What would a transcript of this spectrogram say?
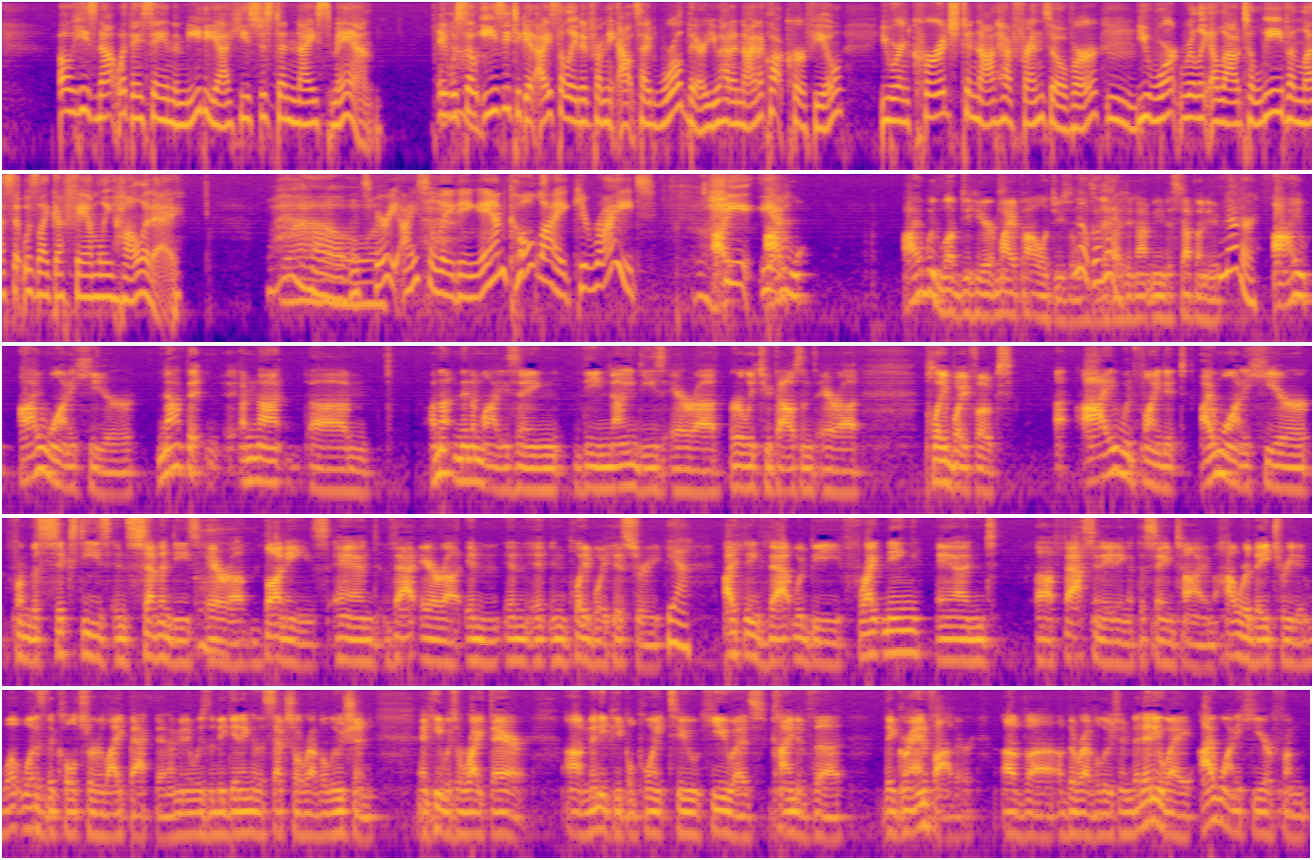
oh, he's not what they say in the media. He's just a nice man it was so easy to get isolated from the outside world there. You had a nine o'clock curfew. You were encouraged to not have friends over. You weren't really allowed to leave unless it was like a family holiday. Wow, that's very isolating and cult like. You're right. She, I, yeah. I w- I would love to hear. My apologies, No, go Elizabeth. ahead. I did not mean to step on you. Never. I I want to hear. Not that I'm not. Um, I'm not minimizing the '90s era, early 2000s era Playboy folks. I- would find it. I want to hear from the '60s and '70s era bunnies and that era in in in Playboy history. Yeah. I think that would be frightening and uh, fascinating at the same time. How were they treated? What was the culture like back then? I mean, it was the beginning of the sexual revolution, and he was right there. Um, many people point to Hugh as kind of the the grandfather of uh, of the revolution. But anyway, I want to hear from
